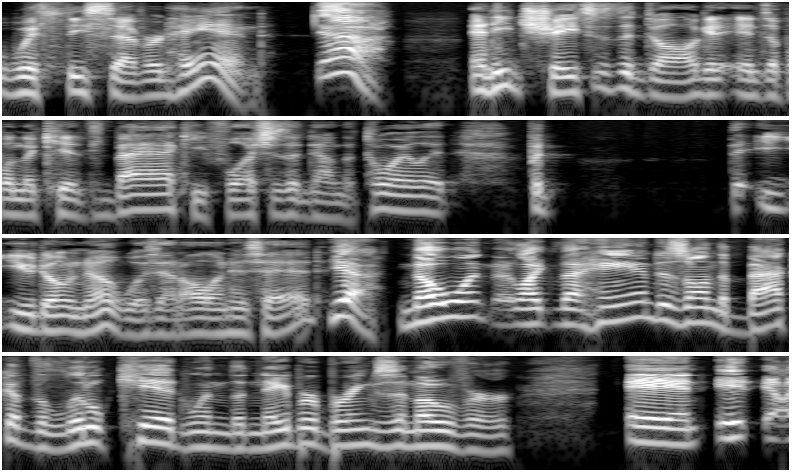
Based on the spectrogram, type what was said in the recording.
with the severed hand. yeah. and he chases the dog and it ends up on the kid's back he flushes it down the toilet but you don't know was that all in his head Yeah, no one like the hand is on the back of the little kid when the neighbor brings him over, and it uh,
